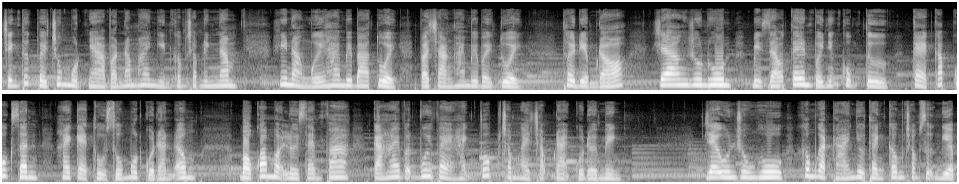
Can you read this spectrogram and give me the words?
chính thức về chung một nhà vào năm 2005 khi nàng mới 23 tuổi và chàng 27 tuổi. Thời điểm đó, Jang Jun bị giáo tên với những cụm từ kẻ cắp quốc dân hay kẻ thù số một của đàn ông. Bỏ qua mọi lời xem pha, cả hai vẫn vui vẻ hạnh phúc trong ngày trọng đại của đời mình. Jaeun Jung Hu không gặt hái nhiều thành công trong sự nghiệp,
